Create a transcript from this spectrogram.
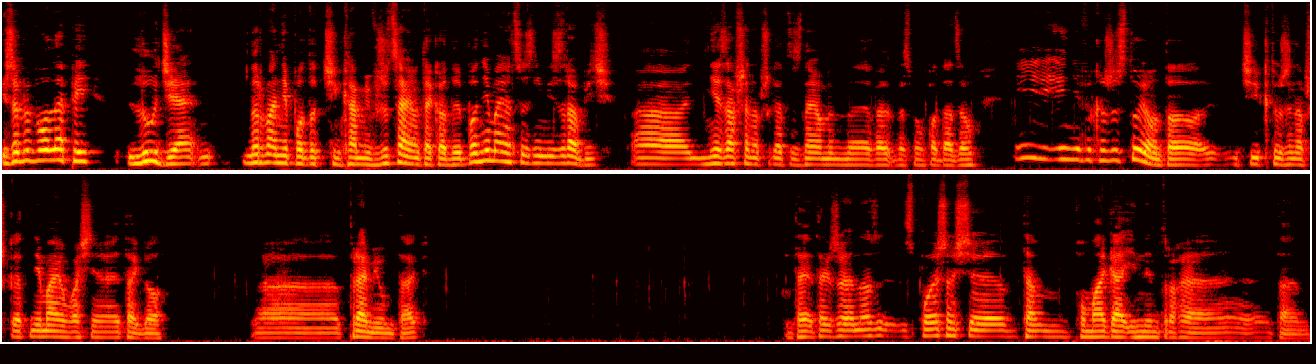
i żeby było lepiej, ludzie normalnie pod odcinkami wrzucają te kody, bo nie mają co z nimi zrobić. Nie zawsze na przykład znajomym e, wezmą, podadzą i, i nie wykorzystują to ci, którzy na przykład nie mają właśnie tego e, premium, tak? Także no, społeczność tam pomaga innym trochę tam,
